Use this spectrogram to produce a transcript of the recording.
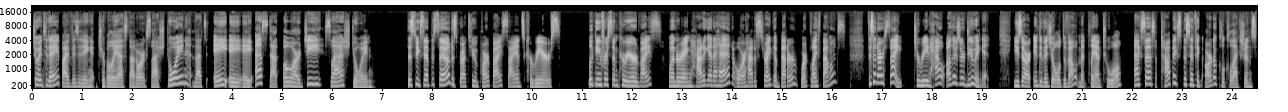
Join today by visiting AAAS.org slash join. That's AAAS.org slash join. This week's episode is brought to you in part by Science Careers. Looking for some career advice? Wondering how to get ahead or how to strike a better work life balance? Visit our site to read how others are doing it. Use our individual development plan tool access topic specific article collections,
